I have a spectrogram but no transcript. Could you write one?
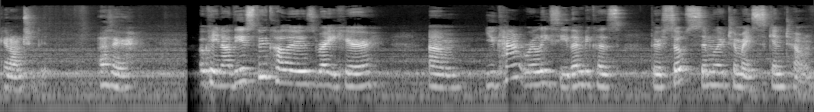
get onto the other Okay, now these three colors right here, um, you can't really see them because they're so similar to my skin tone.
